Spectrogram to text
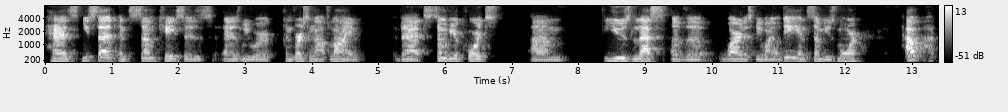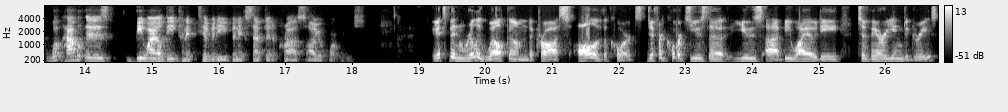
has you said in some cases, as we were conversing offline, that some of your courts um, use less of the wireless BYOD and some use more. How, what, how is BYOD connectivity been accepted across all your courtrooms? It's been really welcomed across all of the courts. Different courts use the use uh, BYOD to varying degrees.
